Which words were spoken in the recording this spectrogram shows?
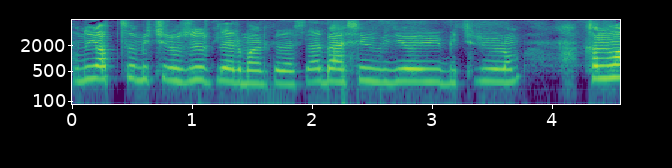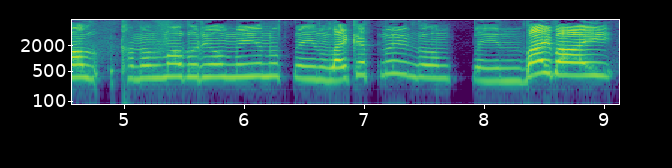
Bunu yaptığım için özür dilerim arkadaşlar. Ben şimdi videoyu bitiriyorum. Kanalıma, kanalıma abone olmayı unutmayın. Like atmayı unutmayın. Bay bay.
